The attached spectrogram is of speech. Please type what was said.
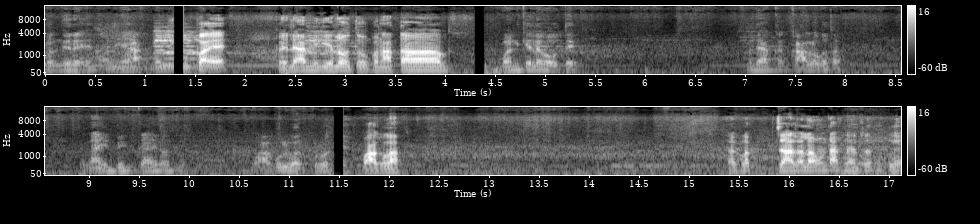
मंदिर आहे आणि आतमध्ये गुफा आहे. पहिले आम्ही गेलो होतो पण आता बंद केलं बहुतेक. म्हणजे अख्खा कालो होता. लाइट बीट काय नव्हते. वाघूल भरपूर होते. वाघला. सगळं जाला लावून टाकले ना सगळे.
